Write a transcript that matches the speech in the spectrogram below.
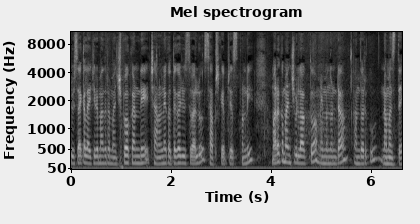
చూశాక లైక్ చేయడం మాత్రం మర్చిపోకండి. ఛానల్ని కొత్తగా చూసే వాళ్ళు సబ్స్క్రైబ్ చేసుకోండి. మరొక మంచి బ్లాగ్తో మేము ముందుంటాం. అందరికీ నమస్తే.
